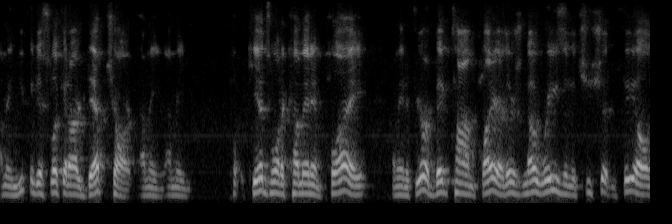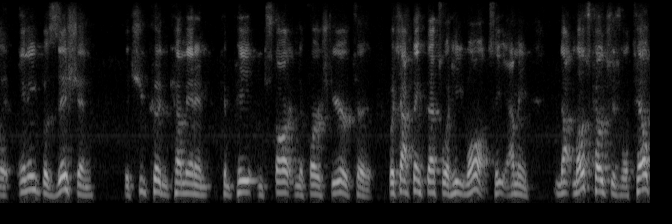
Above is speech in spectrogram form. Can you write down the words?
I mean you can just look at our depth chart. I mean I mean kids want to come in and play. I mean if you're a big time player, there's no reason that you shouldn't feel that any position that you couldn't come in and compete and start in the first year or two, which I think that's what he wants. He I mean not most coaches will tell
